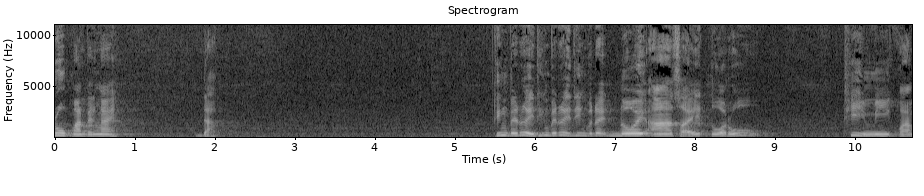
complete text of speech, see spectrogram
รูปมันเป็นไง ดับ ทิ้งไปเรื่อย ทิ้งไปเรื่อยทิ้งไปเรื่อยโดยอาศัยตัวรู้ที่มีความ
